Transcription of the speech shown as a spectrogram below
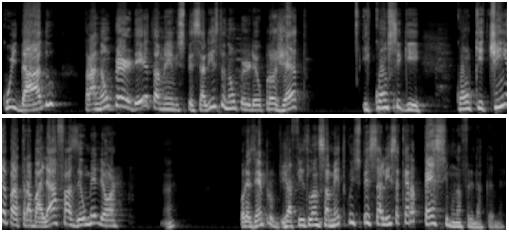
cuidado para não perder também o especialista, não perder o projeto e conseguir, com o que tinha para trabalhar, fazer o melhor. Né? Por exemplo, já fiz lançamento com um especialista que era péssimo na frente da câmera.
